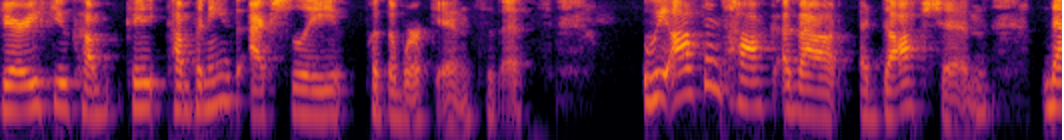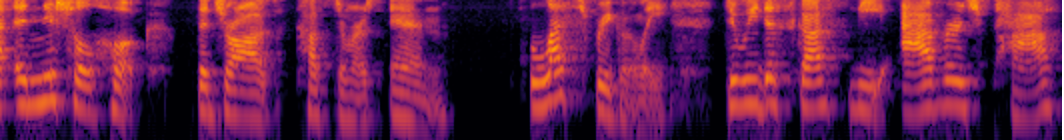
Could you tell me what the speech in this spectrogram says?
very few com- companies actually put the work into this. We often talk about adoption, that initial hook that draws customers in. Less frequently do we discuss the average path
